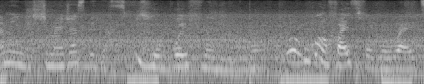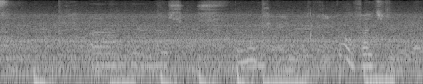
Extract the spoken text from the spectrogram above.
I mean, she might just be here. He's your boyfriend, you know. Go and fight for your rights. Uh, yeah, that's true. I'm not trying. Go and fight for your rights.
